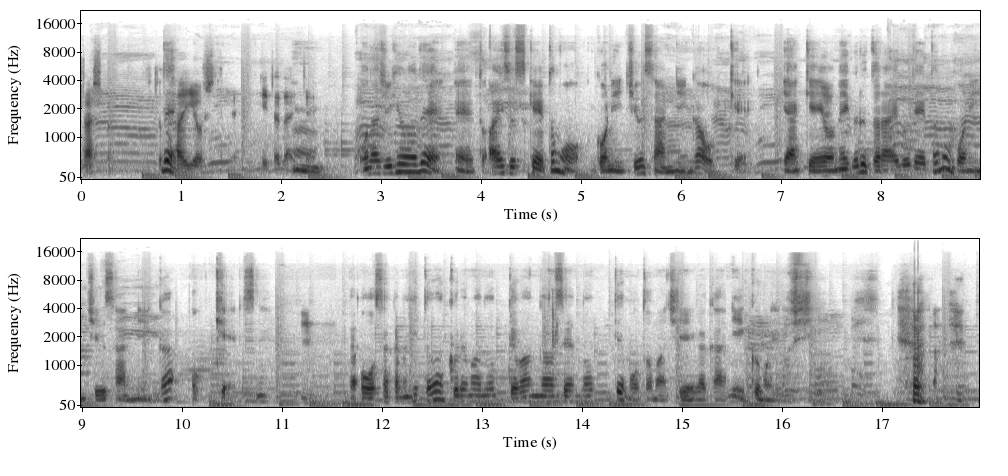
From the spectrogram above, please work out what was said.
確かに。ちょっとで採用していただいて。うん、同じ票で、えー、とアイススケートも5人中3人が OK 夜景を巡るドライブデートも5人中3人が OK ですね。うん。大阪の人は車乗って湾岸線乗って元町映画館に行くもよし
